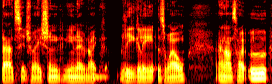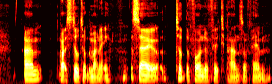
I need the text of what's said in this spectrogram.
bad situation, you know, like legally as well." And I was like, "Ooh," um, but I still took the money, so took the four hundred fifty pounds off him,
